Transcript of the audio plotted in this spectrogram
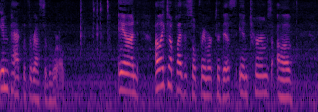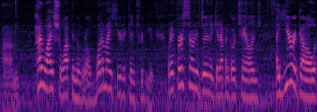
impact with the rest of the world. And I like to apply the SOAP framework to this in terms of um, how do I show up in the world? What am I here to contribute? When I first started doing the Get Up and Go challenge a year ago,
